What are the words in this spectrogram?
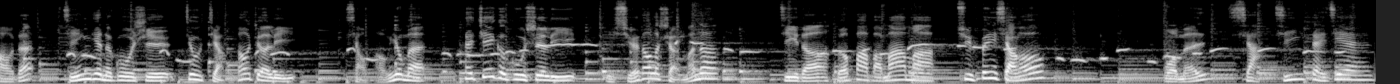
好的，今天的故事就讲到这里。小朋友们，在这个故事里，你学到了什么呢？记得和爸爸妈妈去分享哦。我们下期再见。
